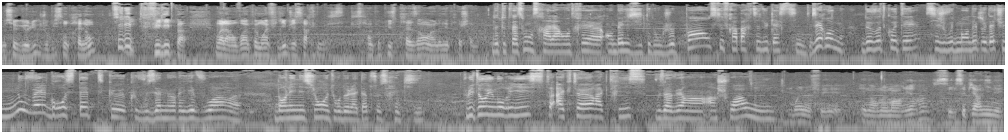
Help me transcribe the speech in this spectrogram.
Monsieur Gueluc, j'oublie son prénom. Philippe. Philippe. Voilà, on voit un peu moins Philippe. J'espère qu'il sera un peu plus présent l'année prochaine. De toute façon, on sera à la rentrée en Belgique, donc je pense qu'il fera partie du casting. Jérôme, de votre côté, si je vous demandais peut-être une nouvelle grosse tête que, que vous aimeriez voir euh, dans l'émission autour de la table, ce serait qui? Plutôt humoriste, acteur, actrice Vous avez un, choix ou? Moi, il me fait énormément rire. C'est Pierre Ninet.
